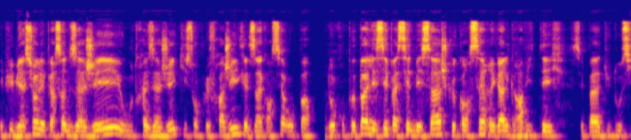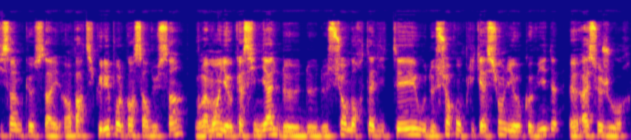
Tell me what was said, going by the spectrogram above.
Et puis bien sûr les personnes âgées ou très âgées qui sont plus fragiles qu'elles aient un cancer ou pas. Donc on ne peut pas laisser passer le message que cancer égale gravité. C'est pas du tout si simple que ça. En particulier pour le cancer du sein, vraiment il n'y a aucun signal de, surmortalité ou de surcomplication liées au Covid euh, à ce jour.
